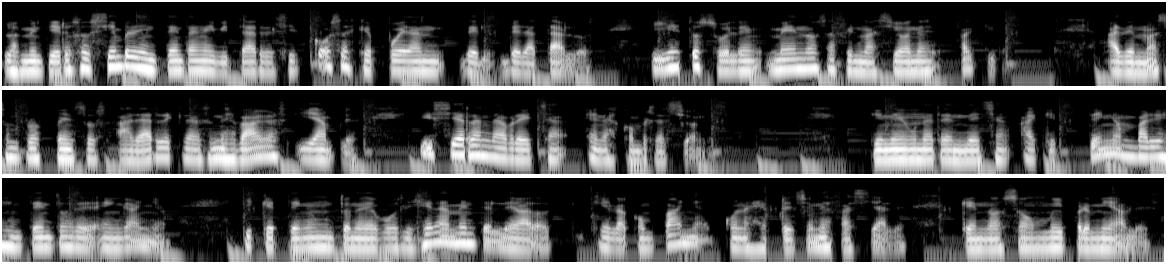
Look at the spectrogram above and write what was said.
Los mentirosos siempre intentan evitar decir cosas que puedan delatarlos y estos suelen menos afirmaciones fácticas. Además son propensos a dar declaraciones vagas y amplias y cierran la brecha en las conversaciones. Tienen una tendencia a que tengan varios intentos de engaño y que tengan un tono de voz ligeramente elevado que lo acompaña con las expresiones faciales que no son muy premiables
